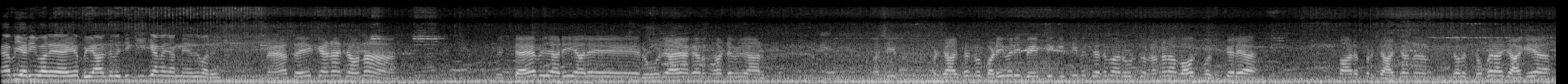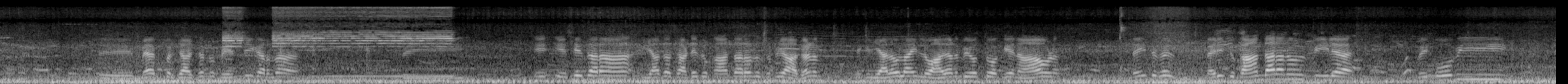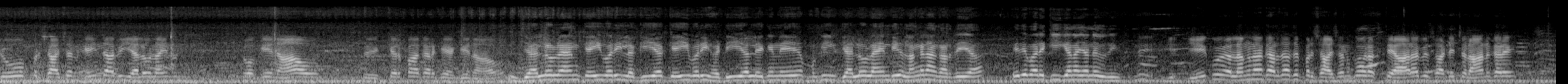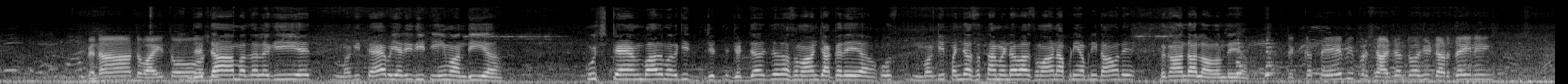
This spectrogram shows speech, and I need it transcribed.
ਇਹ ਬਜ਼ਾਰੀ ਵਾਲੇ ਆਏ ਆ, ਬਾਜ਼ਾਰ ਦੇ ਵਿੱਚ ਕੀ ਕਹਿਣਾ ਚਾਹੁੰਦੇ ਆ ਇਹਦੇ ਬਾਰੇ? ਮੈਂ ਤਾਂ ਇਹ ਕਹਿਣਾ ਚਾਹੁੰਦਾ ਵੀ ਤਹਿ ਬਜ਼ਾਰੀ ਵਾਲੇ ਰੋਜ਼ ਆਇਆ ਕਰਨ ਸਾਡੇ ਬਾਜ਼ਾਰ। ਅਸੀਂ ਪ੍ਰਸ਼ਾਸਨ ਨੂੰ ਬੜੀ ਵਾਰੀ ਬੇਨਤੀ ਕੀਤੀ ਵੀ ਸਿਨੇਮਾ ਰੋਡ ਤੋਂ ਲੰਘਣਾ ਬਹੁਤ ਮੁਸ਼ਕਿਲ ਆ, ਪਰ ਪ੍ਰਸ਼ਾਸਨ, ਚਲੋ ਸ਼ੁਕਰ ਆ, ਜਾ ਗਿਆ। ਤੇ ਮੈਂ ਪ੍ਰਸ਼ਾਸਨ ਨੂੰ ਬੇਨਤੀ ਕਰਦਾ ਇਹ ਇਸੇ ਤਰ੍ਹਾਂ ਜਾਂ ਤਾਂ ਸਾਡੇ ਦੁਕਾਨਦਾਰਾਂ ਨੂੰ ਸਮਝਾ ਦੇਣ ਇੱਕ ਯੈਲੋ ਲਾਈਨ ਲਵਾ ਦੇਣ ਵੀ ਉਹ ਤੋਂ ਅੱਗੇ ਨਾ ਆਉਣ। ਨਹੀਂ ਤੇ ਫਿਰ ਮੇਰੀ ਦੁਕਾਨਦਾਰਾਂ ਨੂੰ ਅਪੀਲ ਹੈ ਵੀ ਉਹ ਵੀ ਜੋ ਪ੍ਰਸ਼ਾਸਨ ਕਹਿੰਦਾ ਵੀ ਯੈਲੋ ਲਾਈਨ ਤੋਂ ਅੱਗੇ ਨਾ ਆਓ ਤੇ ਕਿਰਪਾ ਕਰਕੇ ਅੱਗੇ ਨਾ ਆਓ। ਜੈਲੋ ਲਾਈਨ ਕਈ ਵਾਰੀ ਲੱਗੀ ਆ ਕਈ ਵਾਰੀ ਹੱਡੀ ਆ ਲੇਕਿਨ ਇਹ ਮਗੀ ਜੈਲੋ ਲਾਈਨ ਦੀ ਉਲੰਘਣਾ ਕਰਦੇ ਆ। ਇਹਦੇ ਬਾਰੇ ਕੀ ਕਹਿਣਾ ਚਾਹੁੰਦੇ ਤੁਸੀਂ? ਨਹੀਂ ਜੇ- ਜੇ ਕੋਈ ਉਲੰਘਣਾ ਕਰਦਾ ਤੇ ਪ੍ਰਸ਼ਾਸਨ ਕੋਲ ਅਖਤਿਆਰ ਹੈ ਵੀ ਸਾਡੇ ਚਲਾਨ ਕਰੇ। ਬਿਨਾਂ ਦਵਾਈ ਤੋਂ ਜਿੱਦਾਂ ਮਤਲਬ ਕਿ ਇਹ ਮਗੀ ਤਹਿ ਬਜ਼ਾਰੀ ਦੀ ਟੀਮ ਆਂਦੀ ਆ ਕੁਝ ਟਾਈਮ ਬਾਅਦ ਮਤਲਬ ਕਿ ਜਿ- ਜਿੱਦਾਂ ਜਿੱਦਾਂ ਸਮਾਨ ਚੱਕਦੇ ਆ ਉਸ ਮਗੀ 5-7 ਮਿੰਟਾਂ ਬਾਅਦ ਸਮਾਨ ਆਪਣੀ ਆਪਣੀ ਥਾਂ ਤੇ ਦੁਕਾਨਦਾਰ ਲਾ ਲੈਂਦੇ ਆ। ਦਿੱਕਤ ਇਹ ਵੀ ਪ੍ਰਸ਼ਾਸਨ ਤੋਂ ਅਸੀਂ ਡਰਦੇ ਹੀ ਨਹੀਂ।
